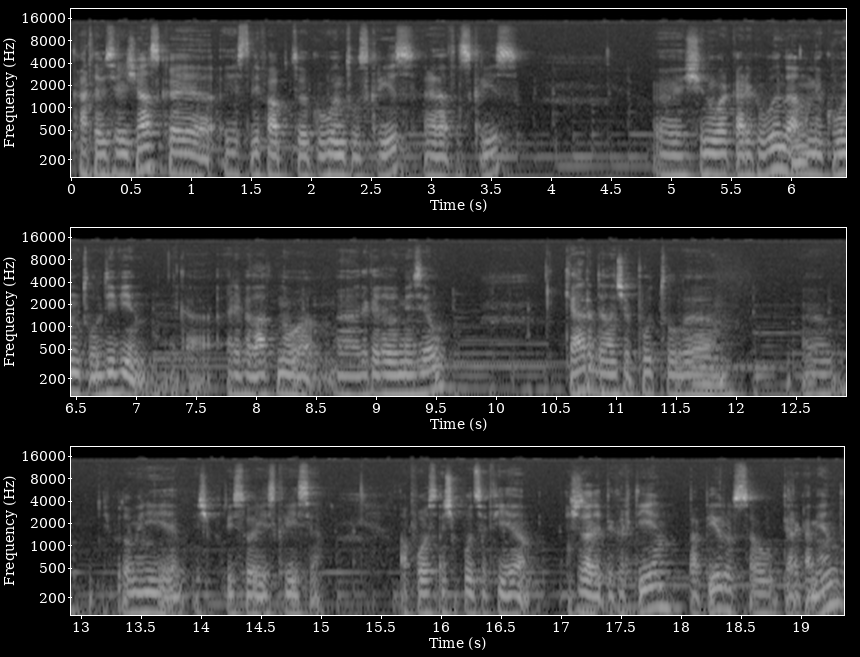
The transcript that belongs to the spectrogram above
Cartea bisericească este de fapt cuvântul scris, redatat scris, și nu oricare cuvânt, anume cuvântul divin, adică revelat nouă de către Dumnezeu, chiar de la începutul, începutul omeniei, începutul istoriei scrise. A fost început să fie așezate pe hârtie, papirus sau pergament.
